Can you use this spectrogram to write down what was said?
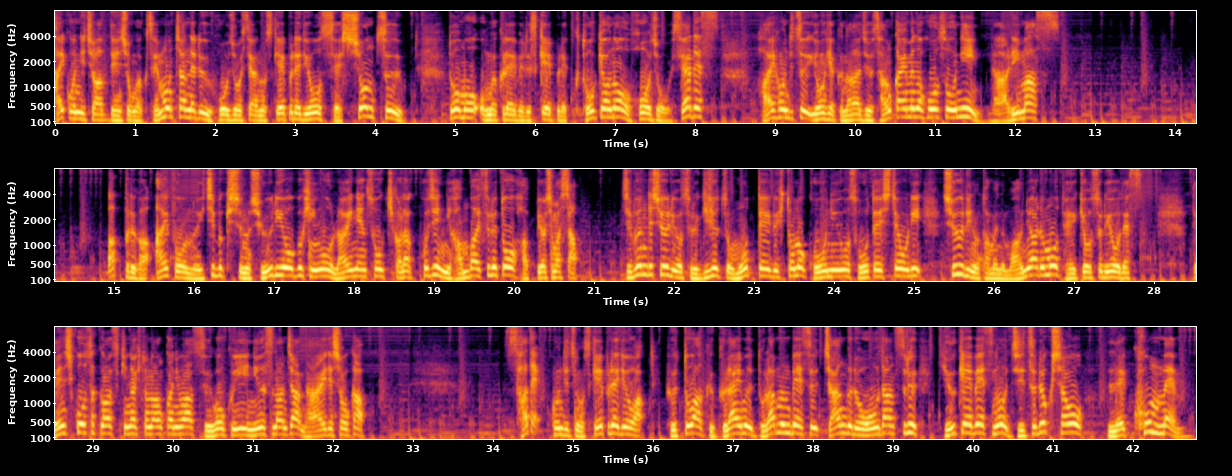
はい、こんにちは。電子音楽専門チャンネル、北条久也のスケープレディオセッション2。どうも、音楽レーベルスケープレック東京の北条久也です。はい、本日473回目の放送になります。アップルが iPhone の一部機種の修理用部品を来年早期から個人に販売すると発表しました。自分で修理をする技術を持っている人の購入を想定しており、修理のためのマニュアルも提供するようです。電子工作が好きな人なんかにはすごくいいニュースなんじゃないでしょうか。さて、本日のスケープレディオは、フットワーク、グライム、ドラムンベース、ジャングルを横断する UK ベースの実力者をレコンメン。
